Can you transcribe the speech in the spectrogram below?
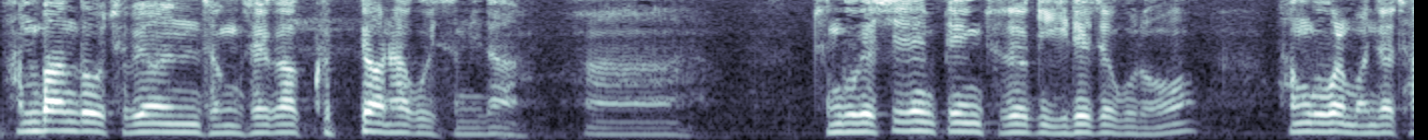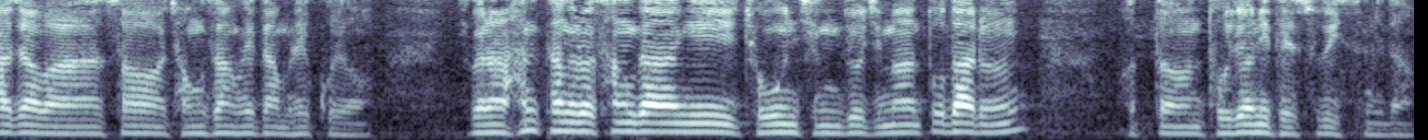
한반도 주변 정세가 급변하고 있습니다. 아, 중국의 시진핑 주석이 이례적으로 한국을 먼저 찾아와서 정상회담을 했고요. 이거는 한편으로 상당히 좋은 징조지만 또 다른 어떤 도전이 될 수도 있습니다.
